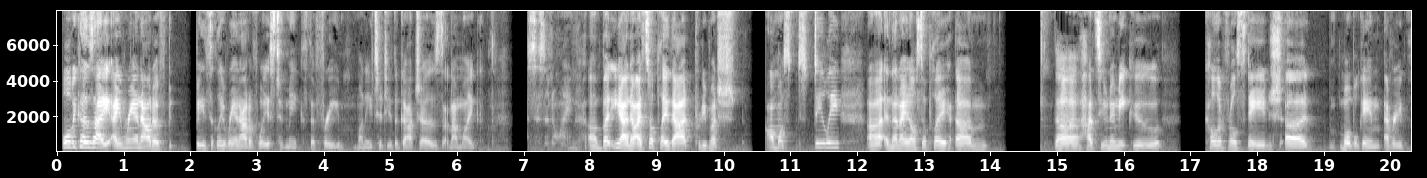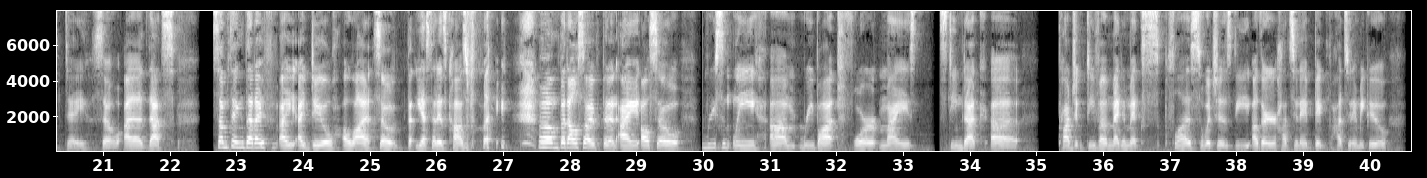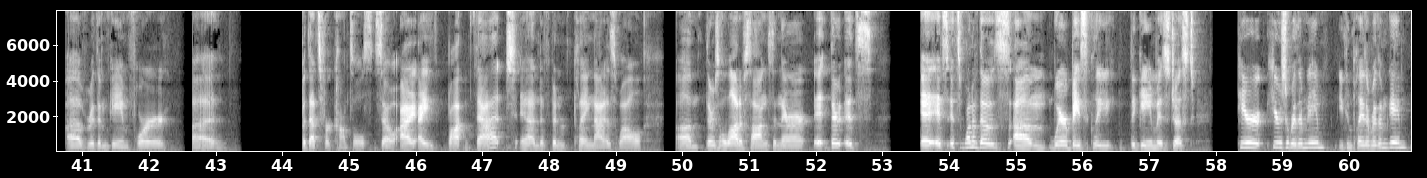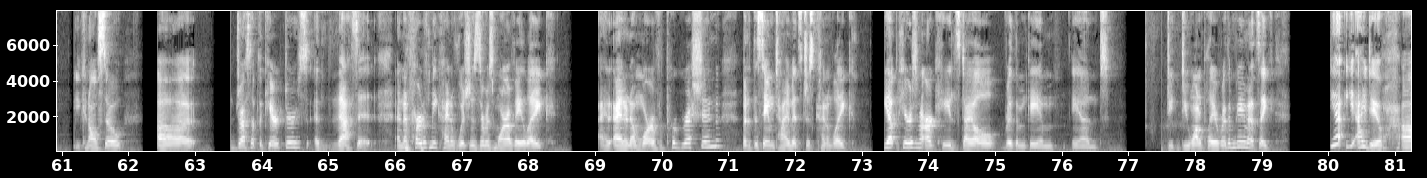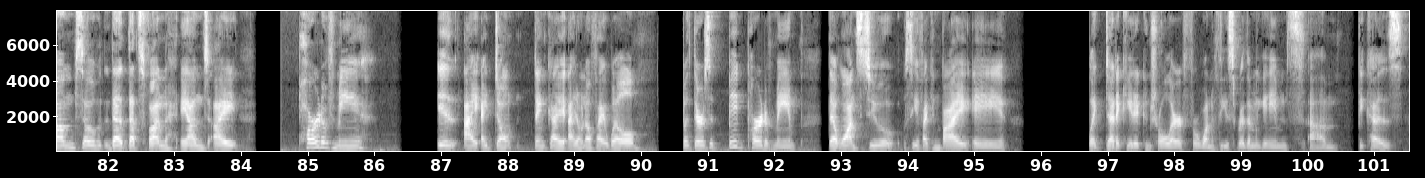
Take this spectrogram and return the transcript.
well, because I I ran out of basically ran out of ways to make the free money to do the gachas, and I'm like, this is annoying. Um, but yeah, no, I still play that pretty much almost daily. Uh, and then I also play um, the Hatsune Miku colorful stage uh, mobile game every day. So uh, that's something that I, I I do a lot. So th- yes, that is cosplay. um, but also I've been I also recently um, rebought for my Steam Deck uh, Project Diva Megamix Plus, which is the other Hatsune big Hatsune Miku uh, rhythm game for uh, but that's for consoles. So I, I bought that and I've been playing that as well. Um, there's a lot of songs in there. It there it's it, it's it's one of those um, where basically the game is just here. Here's a rhythm game. You can play the rhythm game. You can also uh, dress up the characters, and that's it. And a part of me kind of wishes there was more of a like I, I don't know more of a progression, but at the same time, it's just kind of like yep, here's an arcade style rhythm game, and do, do you want to play a rhythm game? And it's like, Yeah, yeah, I do. Um, so that that's fun, and I part of me is I I don't think I I don't know if I will, but there's a big part of me that wants to see if I can buy a like dedicated controller for one of these rhythm games um, because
